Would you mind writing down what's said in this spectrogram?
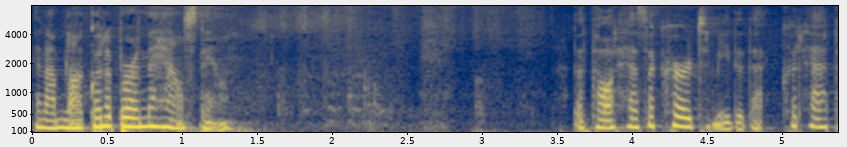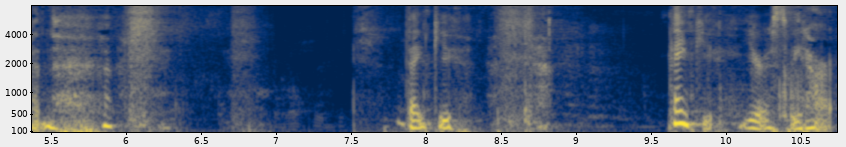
And I'm not going to burn the house down. The thought has occurred to me that that could happen. Thank you. Thank you. You're a sweetheart.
